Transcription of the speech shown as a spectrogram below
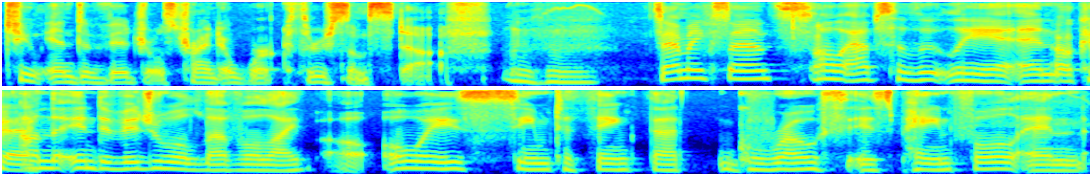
two individuals trying to work through some stuff. Mm-hmm. Does that make sense? Oh, absolutely. And okay. on the individual level, I always seem to think that growth is painful. And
